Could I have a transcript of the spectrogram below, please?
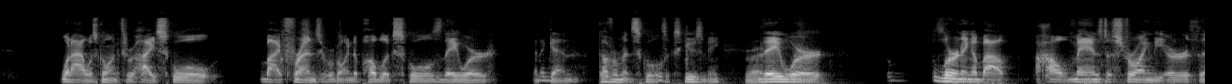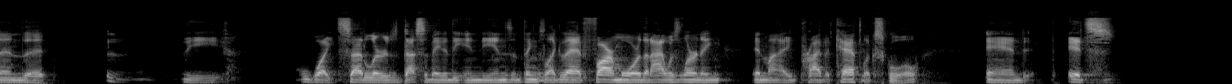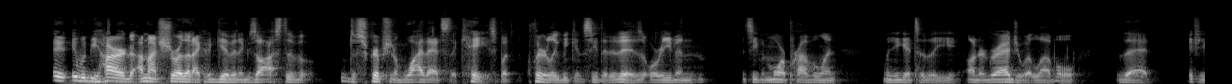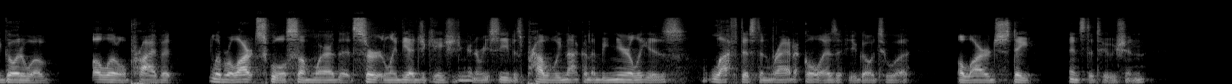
when I was going through high school, my friends who were going to public schools, they were, and again, government schools, excuse me, Right. they were learning about how man's destroying the earth and that the white settlers decimated the Indians and things like that far more than I was learning in my private Catholic school. And it's it, it would be hard. I'm not sure that I could give an exhaustive description of why that's the case, but clearly we can see that it is, or even it's even more prevalent when you get to the undergraduate level that if you go to a, a little private liberal arts school somewhere that certainly the education you're going to receive is probably not going to be nearly as leftist and radical as if you go to a, a large state institution.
